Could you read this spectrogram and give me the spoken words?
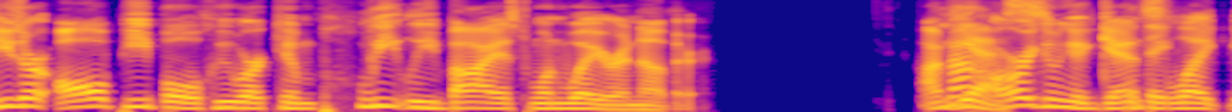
These are all people who are completely biased one way or another. I'm not Yes, arguing against they- like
